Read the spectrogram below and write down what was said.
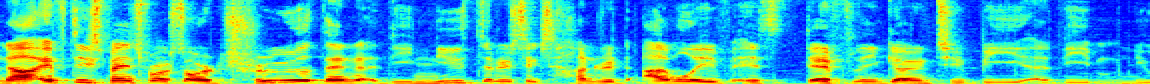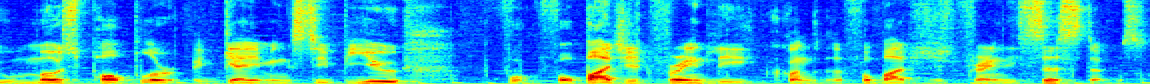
Now, if these benchmarks are true, then the new 3600, I believe, is definitely going to be uh, the new most popular gaming CPU for, for budget-friendly for budget-friendly systems.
